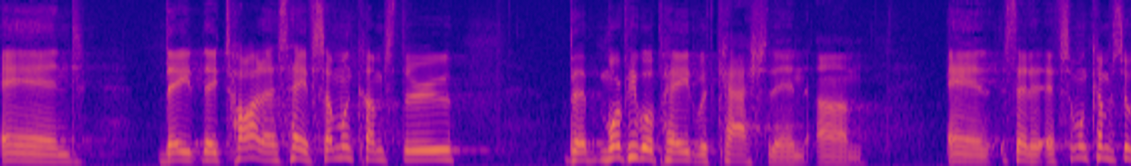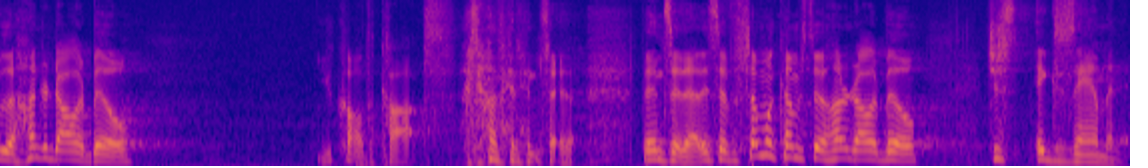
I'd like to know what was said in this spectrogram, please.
and they, they taught us, hey, if someone comes through, but more people paid with cash then, um, and said if someone comes through with a $100 bill, you call the cops. no, they didn't say that. They didn't say that. They said if someone comes to a $100 bill, just examine it.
